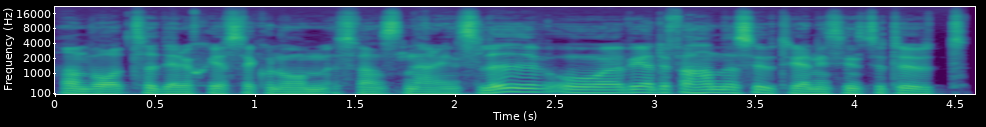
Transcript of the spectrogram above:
Han var tidigare chefsekonom Svenskt Näringsliv och VD för Handels utredningsinstitut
